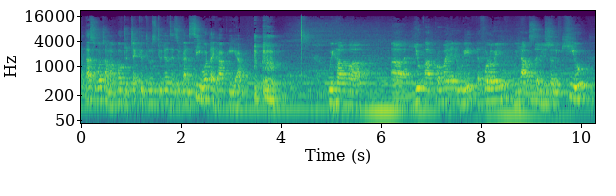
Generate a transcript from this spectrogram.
and that's what I'm about to take you through, students. As you can see what I have here, we have, uh, uh, you are provided with the following. We have solution Q,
